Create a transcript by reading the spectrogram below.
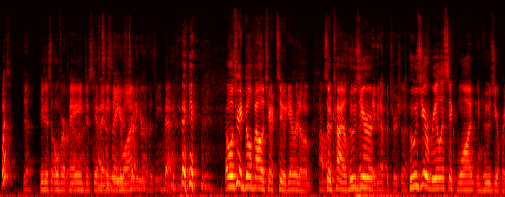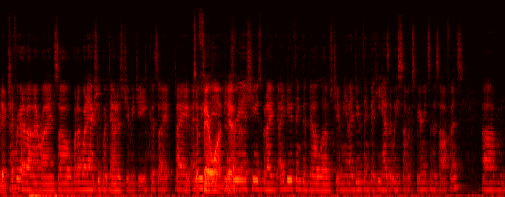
What? Yeah. You just overpaying, just give I anything say, you you're want. to get rid of the team. Yeah. oh, we'll trade Bill Belichick too. Get rid of him. so Um, Kyle, who's They, your they can have Patricia. who's your realistic want and who's your prediction? I forgot about Matt Ryan, so but what I want to actually put down is Jimmy G because I I, It's I know a he's fair had one, yeah. injury issues, but I, I do think that Bill loves Jimmy, and I do think that he has at least some experience in this offense. Um,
